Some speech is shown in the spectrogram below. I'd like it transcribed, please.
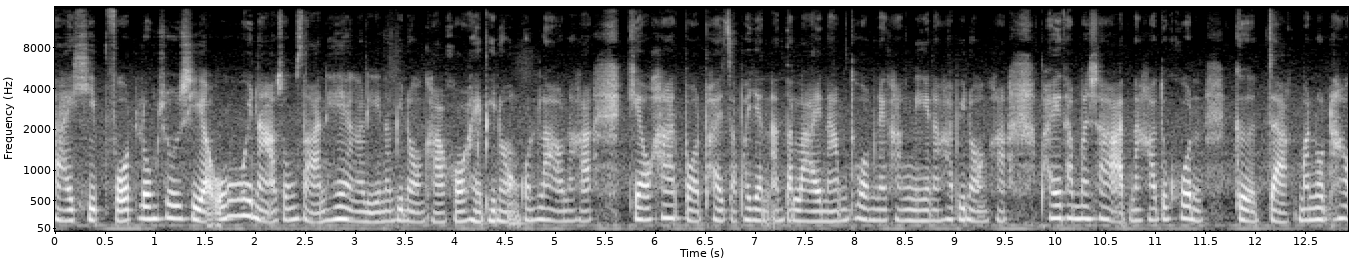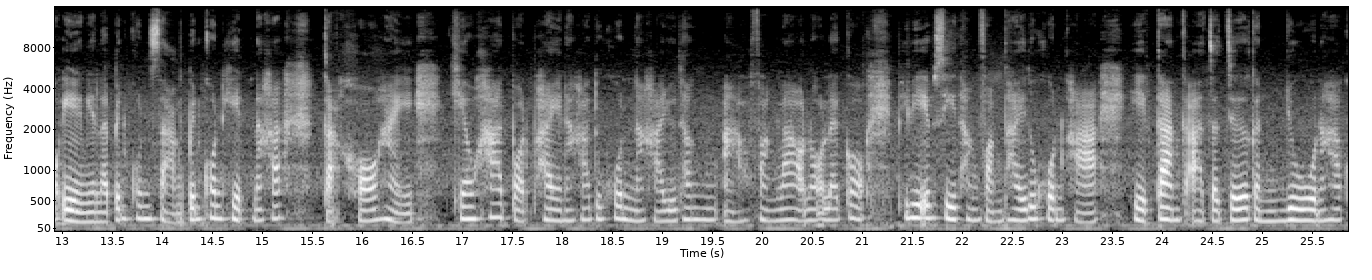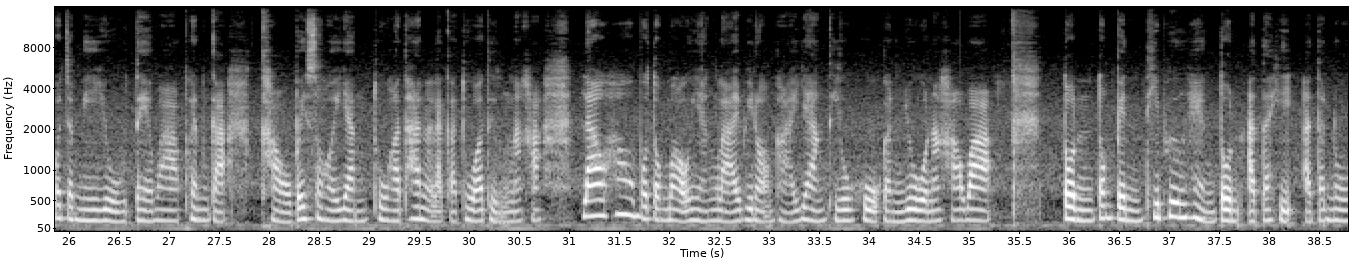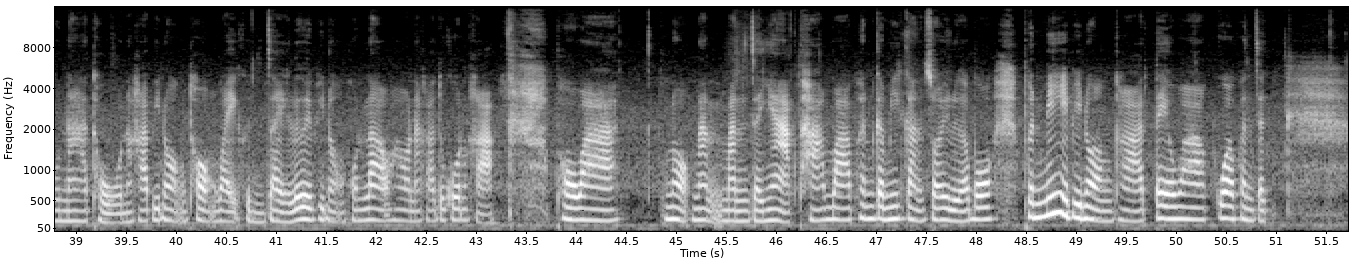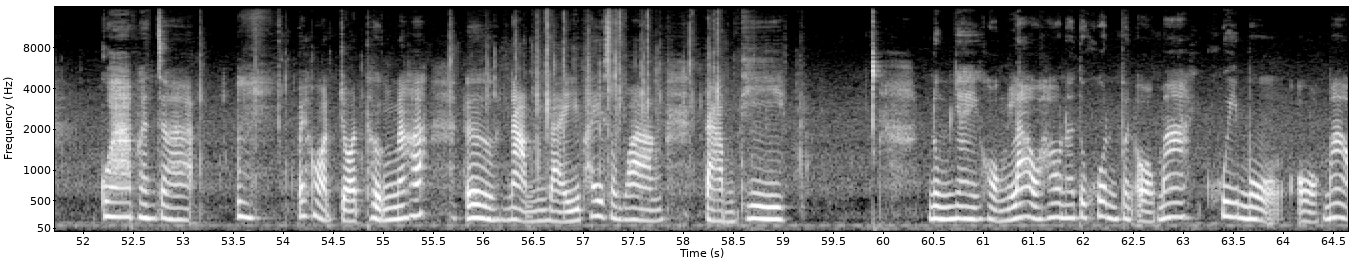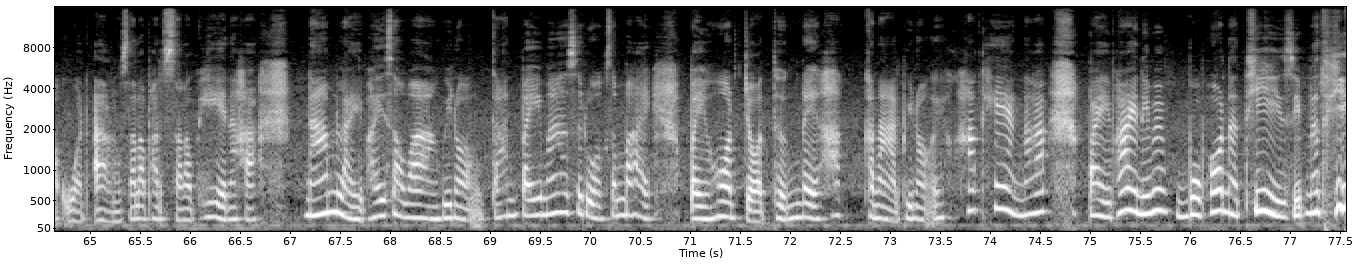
ถ่ายคลิปโฟสลงโซเชียลโอ้ยหนาสงสารแห้งอะไรนะพี่น้องคะขอให้พี่น้องคนลาวนะคะแคล้วคาดปลอดภัยจากพยันอันตรายน้ำท่วมในครั้งนี้นะคะ พี่น้องค่ะภัยธรรมชาตินะคะ ทุกคนเกิดจากมนุษย์เฮาเองเนี่ยแหละเป็นคนสางเป็นคนเห็ดนะคะกะขอให้แคล้วคาดปลอดภัยนะคะ ทุกคนนะคะ อยู่ทางอ่าฝั่งลาวเนาะและก็พี่พีเอฟซีทางฝั่งไทยทุกคนค่ะ เหตุการณ์ก็อาจจะเจอกันอยู่นะคะ ก็จะมีอยู่แต่ว่าเพิ่อนกะเขาไปซอยยังทัวท่านและก็ทัวถึงนะคะเล่าเฮ้าบ่ต้องเบาอย่างหลายพี่น้องค่ะอย่างที่หูกันอยู่นะคะว่าตนต้องเป็นที่พึ่งแห่งตนอัตหิอัตโนนาโถนะคะ พี่น้องทองไวขึ้นใจเลยพี่น้องคนเล่าเฮานะคะ ทุกคนค่ะ เพราะว่านอกนั้นมันจะยากถามว่าเพิ่นก็มีการซอยเหลือบ่เพิ่นมีพี่น้องค่ะ แต่ว่ากว่าเพิ่นจะกว่าเพิ่นจะไปหอดจอดถึงนะคะ เออหนำไหลไพ่สว่างตามที หนุ่มใหญ่ของเล่าเฮานะทุกคนเพิ่นออกมาคุยโมออกมาอวดอ่างสารพัดสารเพนะคะ น้ำไหลไพ่สว่างพี่น้องการไปมาสะดวกสบาย ไปฮอดจอดถึงได้คักขนาดพี่น้องเอ้ยคักแห้งนะคะ ไปไพ่นี้ไม่บพอนาทีสิบนาที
